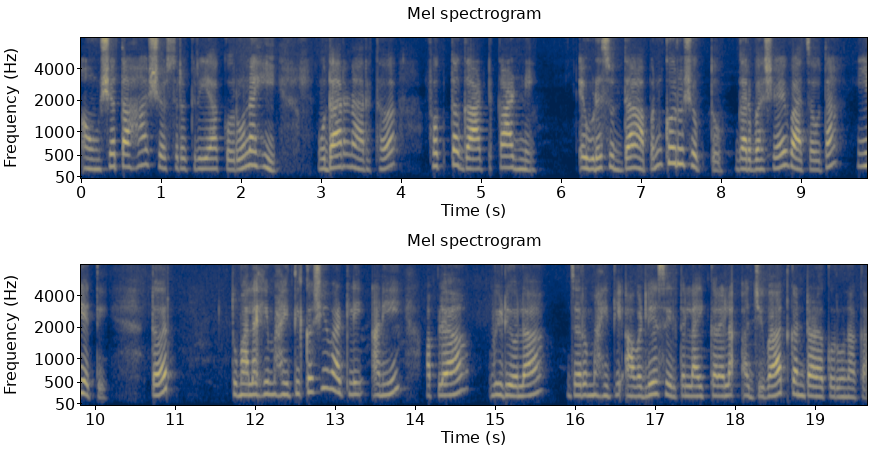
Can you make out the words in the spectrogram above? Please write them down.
अंशतः शस्त्रक्रिया करूनही उदाहरणार्थ फक्त गाठ काढणे एवढंसुद्धा आपण करू शकतो. गर्भाशय वाचवता येते. तर तुम्हाला ही माहिती कशी वाटली? आणि आपल्या व्हिडिओला जर माहिती आवडली असेल तर लाईक करायला अजिबात कंटाळा करू नका.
